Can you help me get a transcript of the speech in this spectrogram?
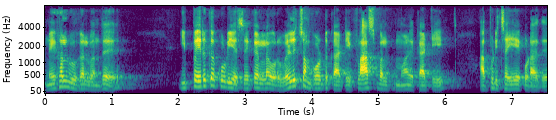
நிகழ்வுகள் வந்து இப்போ இருக்கக்கூடிய சிக்கலில் ஒரு வெளிச்சம் போட்டு காட்டி ஃப்ளாஷ் பல்ப் மாதிரி காட்டி அப்படி செய்யக்கூடாது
